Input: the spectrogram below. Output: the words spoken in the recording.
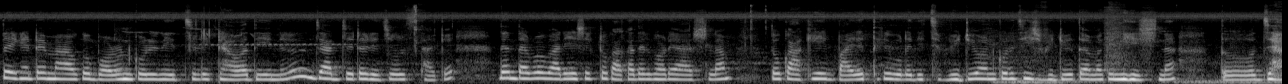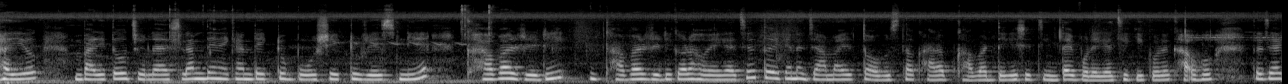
তো এখানটায় মা ওকে বরণ করে নিচ্ছিল, একটু হাওয়া দিয়ে নিল। যার যেটা রিচুয়ালস থাকে। দেন তারপর বাড়ি এসে একটু কাকাদের ঘরে আসলাম। তো কাকি বাইরের থেকে বলে দিচ্ছে ভিডিও অন করেছিস? ভিডিওতে আমাকে নিস না। তো যাই হোক বাড়িতেও চলে আসলাম। দেন এখানটা একটু বসে একটু রেস্ট নিয়ে খাবার রেডি খাবার রেডি করা হয়ে গেছে। তো এখানে জামাইয়ের তো অবস্থা খারাপ খাবার দেখে সে চিন্তায় পড়ে গেছে কি করে খাব? তো যাই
